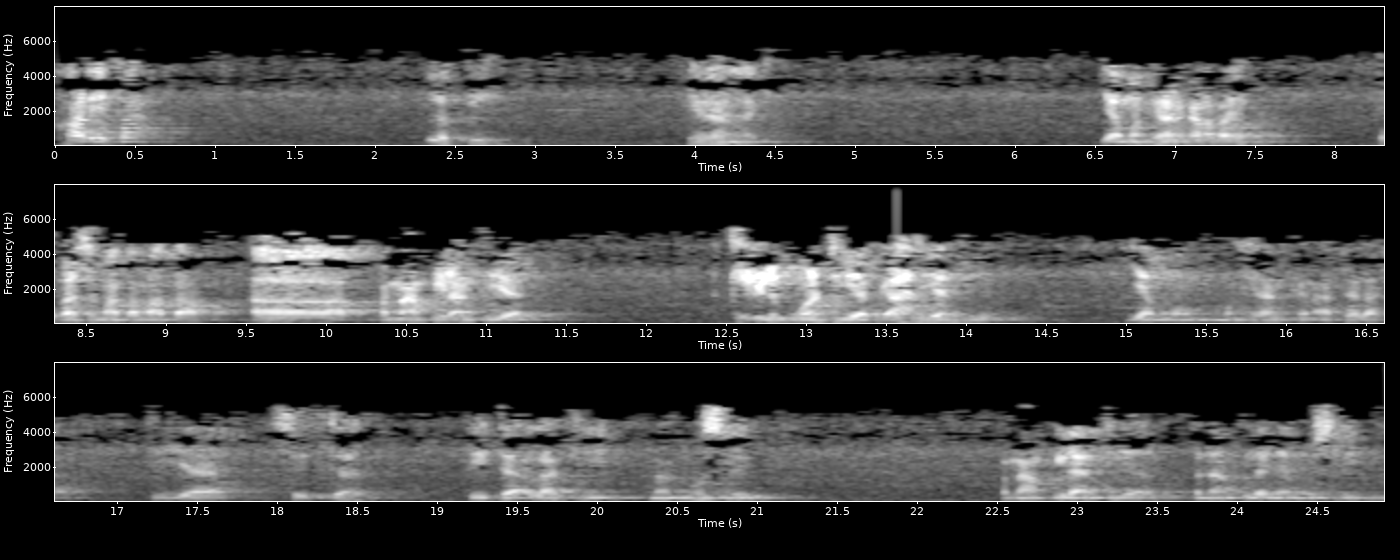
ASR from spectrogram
khalifah lebih heran lagi. Yang mengherankan apa ya? Bukan semata-mata uh, penampilan dia, keilmuan dia, keahlian dia. Yang mengherankan adalah dia sudah tidak lagi non-muslim. Penampilan dia penampilan yang muslim.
